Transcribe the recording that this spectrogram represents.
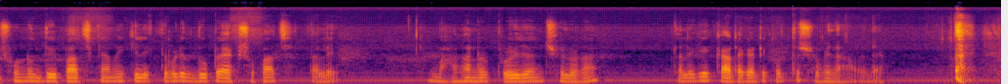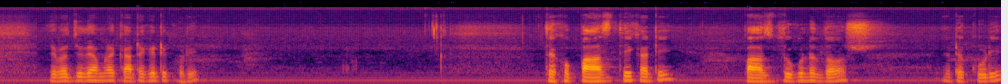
শূন্য দুই পাঁচকে আমি কি লিখতে পারি? দুটো একশো পাঁচ। তাহলে ভাঙানোর প্রয়োজন ছিল না। তাহলে কি কাটাকাটি করতে সুবিধা হবে? দেখ। এবার যদি আমরা কাটাকাটি করি, দেখো পাঁচ দিয়ে কাটি, পাঁচ দুগুণে দশ, এটা কুড়ি।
